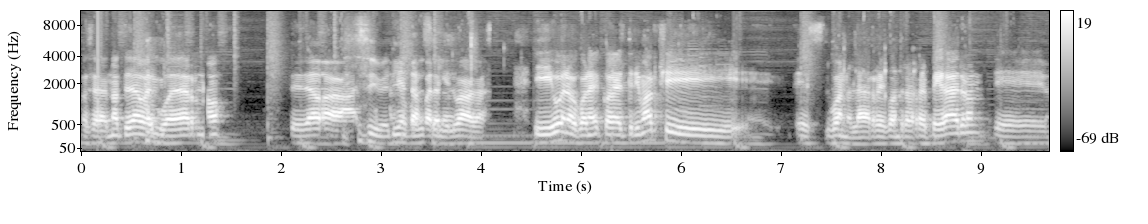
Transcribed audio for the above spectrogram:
O sea, no te daba el cuaderno, te daba herramientas para que lo hagas. Y bueno, con el, con el Trimarchi es, bueno, la recontra repegaron. Eh,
